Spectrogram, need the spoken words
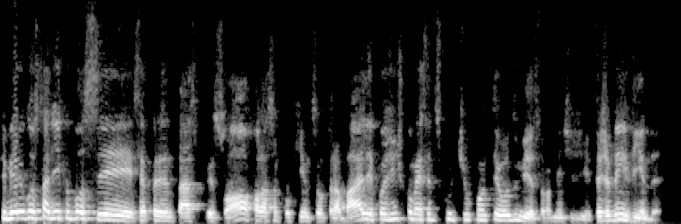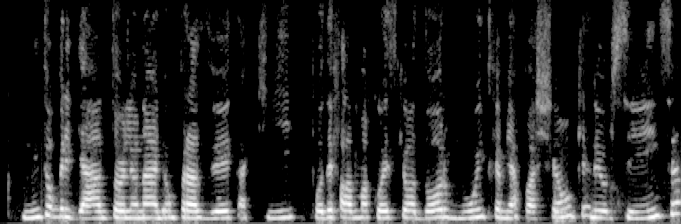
Primeiro, eu gostaria que você se apresentasse para o pessoal, falasse um pouquinho do seu trabalho, e depois a gente começa a discutir o conteúdo mesmo, propriamente dito. Seja bem-vinda. Muito obrigada, doutor Leonardo. É um prazer estar aqui, poder falar de uma coisa que eu adoro muito, que é a minha paixão, que é a neurociência.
